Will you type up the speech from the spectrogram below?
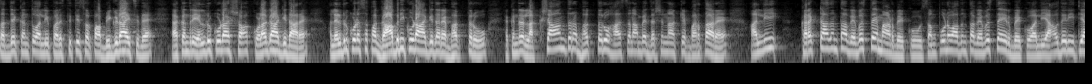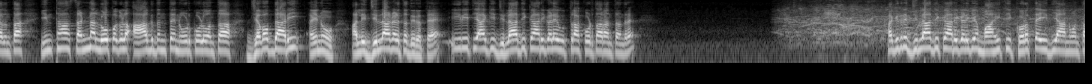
ಸದ್ಯಕ್ಕಂತೂ ಅಲ್ಲಿ ಪರಿಸ್ಥಿತಿ ಸ್ವಲ್ಪ ಬಿಗಡಾಯಿಸಿದೆ. ಯಾಕಂದ್ರೆ ಎಲ್ಲರೂ ಕೂಡ ಶಾಕ್ ಒಳಗಾಗಿದ್ದಾರೆ. ಅಲ್ಲೆಲ್ಲರೂ ಕೂಡ ಸ್ವಲ್ಪ ಗಾಬರಿ ಕೂಡ ಆಗಿದ್ದಾರೆ ಭಕ್ತರು. ಯಾಕಂದರೆ ಲಕ್ಷಾಂತರ ಭಕ್ತರು ಹಾಸನಾಂಬೆ ದರ್ಶನಕ್ಕೆ ಬರ್ತಾರೆ. ಅಲ್ಲಿ ಕರೆಕ್ಟ್ ಆದಂಥ ವ್ಯವಸ್ಥೆ ಮಾಡಬೇಕು ಸಂಪೂರ್ಣವಾದಂಥ ವ್ಯವಸ್ಥೆ ಇರಬೇಕು. ಅಲ್ಲಿ ಯಾವುದೇ ರೀತಿಯಾದಂಥ ಇಂತಹ ಸಣ್ಣ ಲೋಪಗಳು ಆಗದಂತೆ ನೋಡ್ಕೊಳ್ಳುವಂಥ ಜವಾಬ್ದಾರಿ ಏನು ಅಲ್ಲಿ ಜಿಲ್ಲಾಡಳಿತದಿರುತ್ತೆ. ಈ ರೀತಿಯಾಗಿ ಜಿಲ್ಲಾಧಿಕಾರಿಗಳೇ ಉತ್ತರ ಕೊಡ್ತಾರಂತಂದ್ರೆ ಹಾಗಿದ್ರೆ ಜಿಲ್ಲಾಧಿಕಾರಿಗಳಿಗೆ ಮಾಹಿತಿ ಕೊರತೆ ಇದೆಯಾ ಅನ್ನುವಂಥ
